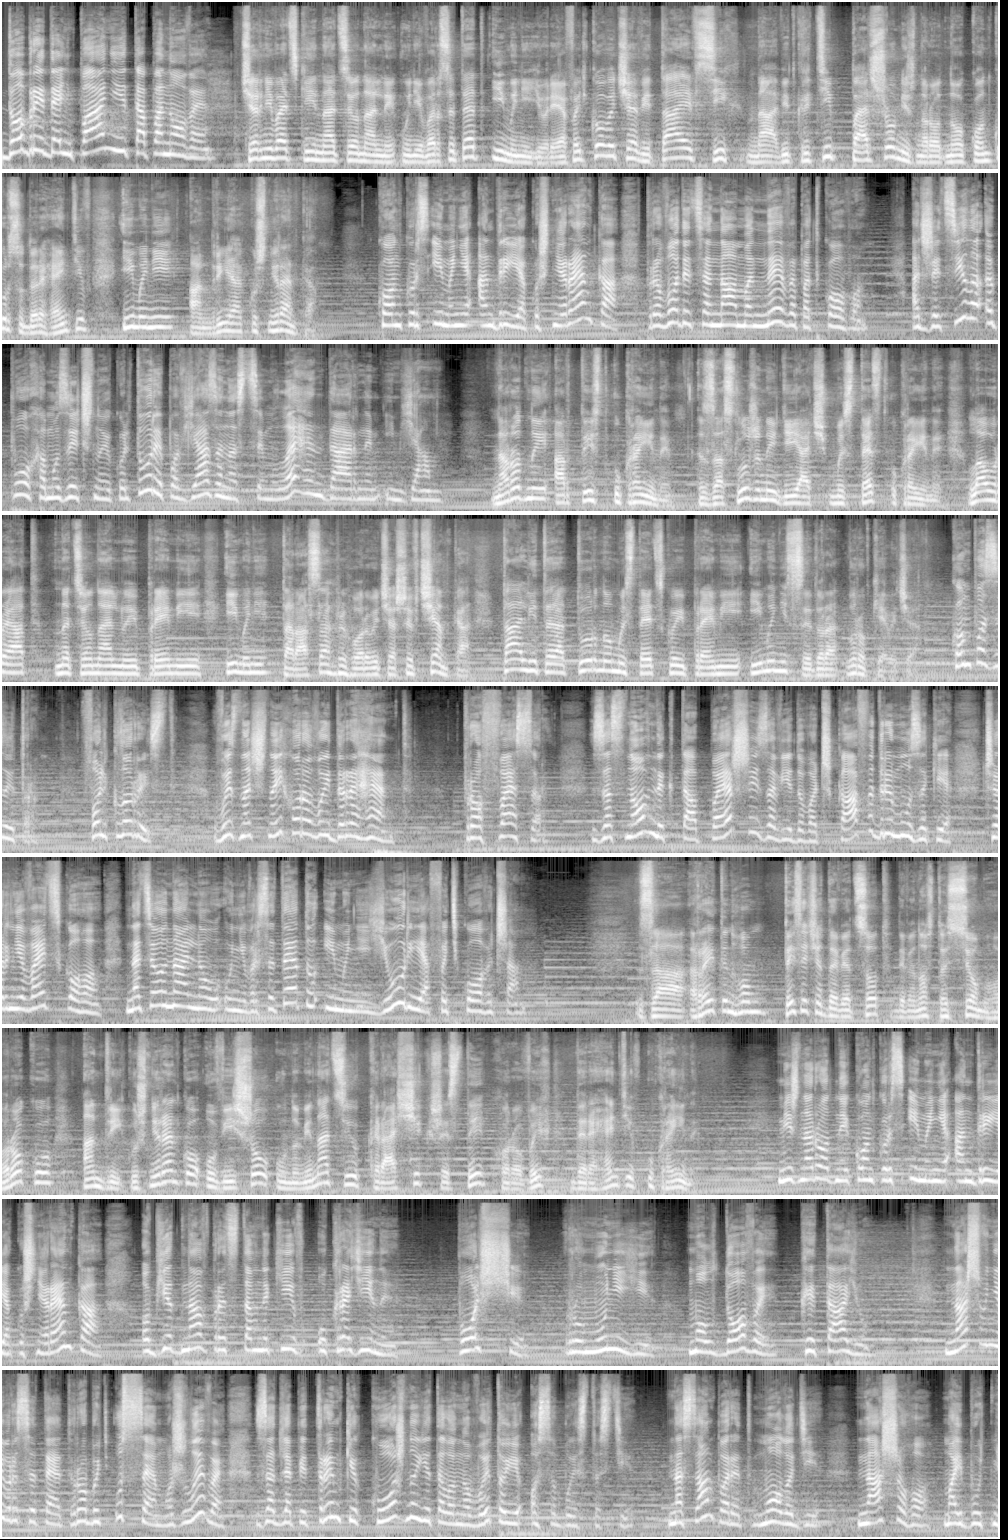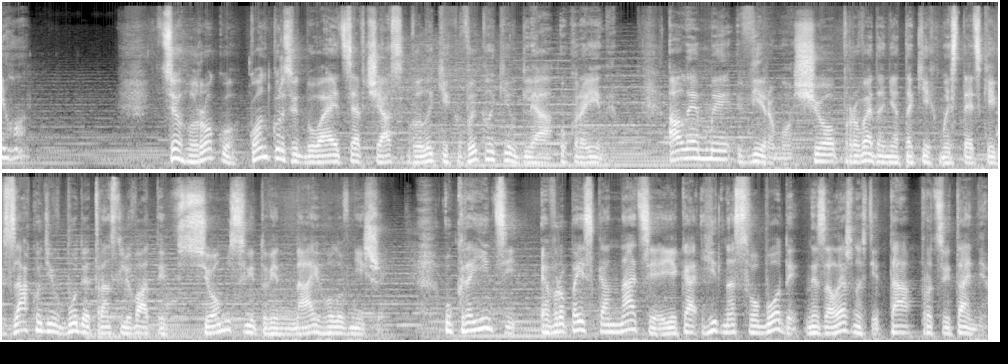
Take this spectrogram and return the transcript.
Добрий день, пані та панове. Чернівецький національний університет імені Юрія Федьковича вітає всіх на відкритті першого міжнародного конкурсу диригентів імені Андрія Кушніренка. Конкурс імені Андрія Кушніренка проводиться нами не випадково, адже ціла епоха музичної культури пов'язана з цим легендарним ім'ям. Народний артист України, заслужений діяч мистецтв України, лауреат національної премії імені Тараса Григоровича Шевченка та літературно-мистецької премії імені Сидора Воробкевича. Композитор, фольклорист, визначний хоровий диригент, професор, засновник та перший завідувач кафедри музики Чернівецького національного університету імені Юрія Федьковича. За рейтингом 1997 року Андрій Кушніренко увійшов у номінацію кращих шести хорових диригентів України. Міжнародний конкурс імені Андрія Кушніренка об'єднав представників України, Польщі, Румунії, Молдови, Китаю. Наш університет робить усе можливе задля підтримки кожної талановитої особистості, насамперед молоді, нашого майбутнього. Цього року конкурс відбувається в час великих викликів для України. Але ми віримо, що проведення таких мистецьких заходів буде транслювати всьому світові найголовніше. Українці європейська нація, яка гідна свободи, незалежності та процвітання.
